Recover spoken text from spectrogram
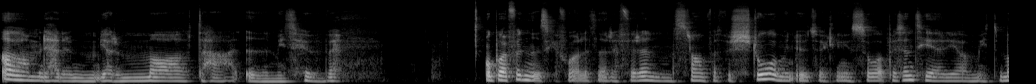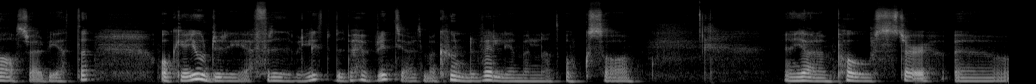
Ja, men det hade, jag hade malt det här i mitt huvud. Och bara för att ni ska få en liten referensram för att förstå min utveckling så presenterade jag mitt masterarbete. Och jag gjorde det frivilligt. Vi behövde inte göra det. Man kunde välja mellan att också eh, göra en poster. Eh,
